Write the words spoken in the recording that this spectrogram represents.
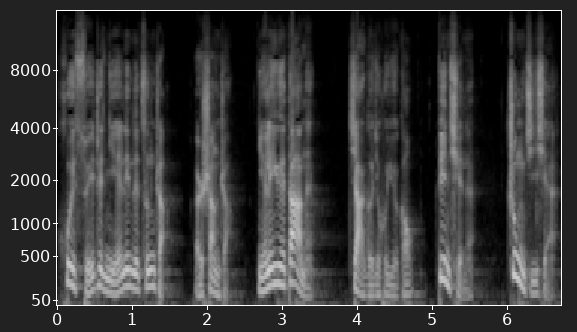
会随着年龄的增长而上涨，年龄越大呢，价格就会越高，并且呢，重疾险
